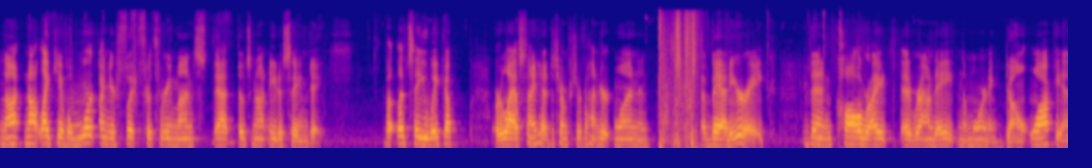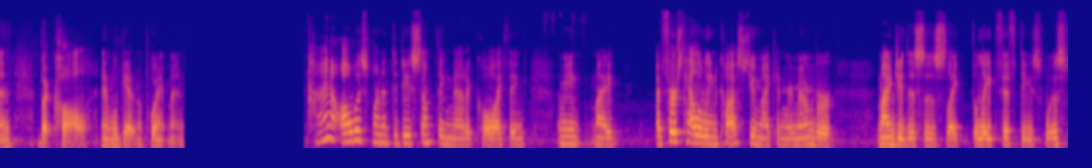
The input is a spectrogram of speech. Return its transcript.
not not like you have a wart on your foot for 3 months, that does not need a same day. But let's say you wake up, or last night had a temperature of 101 and a bad earache, then call right around 8 in the morning. Don't walk in, but call and we'll get an appointment. Kind of always wanted to do something medical, I think. I mean, my, my first Halloween costume I can remember, mind you, this is like the late 50s, was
